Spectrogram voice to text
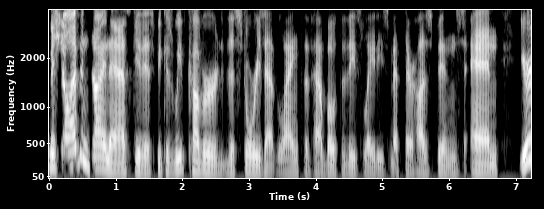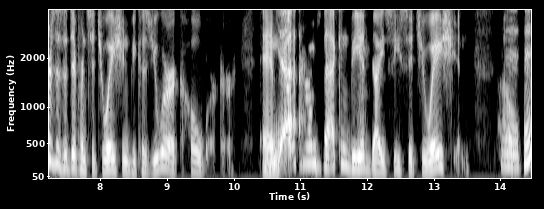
Michelle, I've been dying to ask you this because we've covered the stories at length of how both of these ladies met their husbands, and yours is a different situation because you were a coworker, and Yeah. sometimes that can be a dicey situation. Uh, Mhm.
